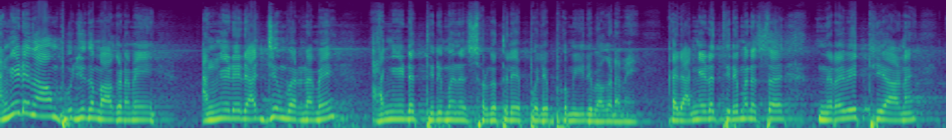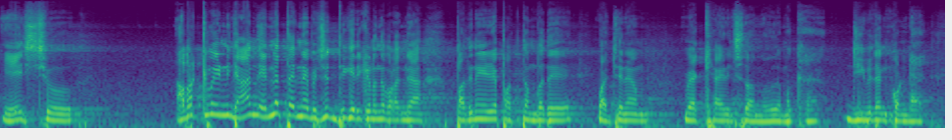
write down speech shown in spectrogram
അങ്ങയുടെ നാം പൂജിതമാകണമേ അങ്ങയുടെ രാജ്യം വരണമേ അങ്ങയുടെ തിരുമനസ് സ്വർഗത്തിലെ പോലെ ഭൂമിയിലുമാകണമേ കാര്യം അങ്ങയുടെ തിരുമനസ് നിറവേറ്റിയാണ് യേശു. അവർക്ക് വേണ്ടി ഞാൻ എന്നെ തന്നെ വിശുദ്ധീകരിക്കണമെന്ന് പറഞ്ഞ പതിനേഴ് പത്തൊമ്പത് വചനം വ്യാഖ്യാനിച്ചു തന്നത് നമുക്ക് ജീവിതം കൊണ്ട്.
